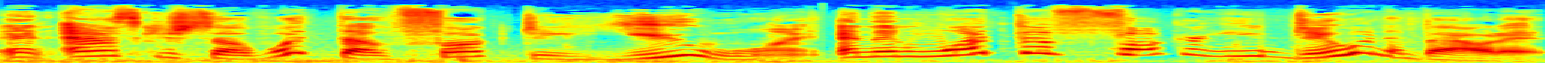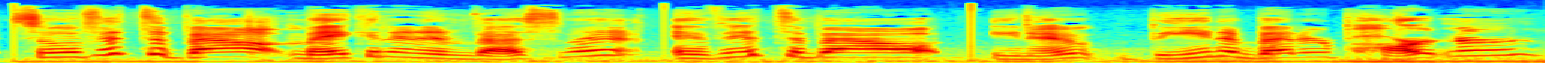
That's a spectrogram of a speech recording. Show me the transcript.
And ask yourself, what the fuck do you want? And then what the fuck are you doing about it? So if it's about making an investment, if it's about, you know, being a better partner,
